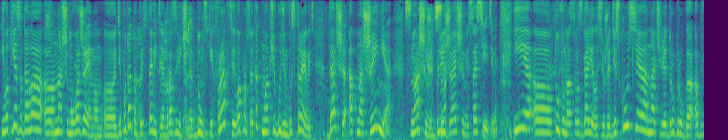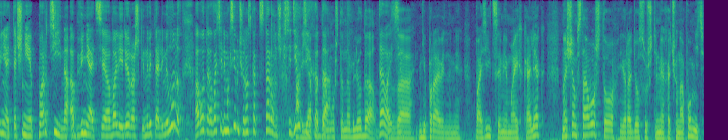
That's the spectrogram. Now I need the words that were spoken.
И вот я задала нашим уважаемым депутатам, представителям различных думских фракций вопрос, а как мы вообще будем выстраивать дальше отношения с нашими ближайшими соседями? И э, тут у нас разгорелась уже дискуссия, начали друг друга обвинять, точнее партийно обвинять Валерий Рашкин и Виталий Милонов. А вот Василий Максимович у нас как-то в стороночке сидел а тихо. я потому да. что наблюдал Давайте. за неправильными позициями моих коллег. Начнем с того, что, и радиослушателям я хочу напомнить,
